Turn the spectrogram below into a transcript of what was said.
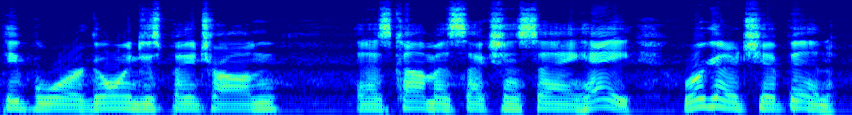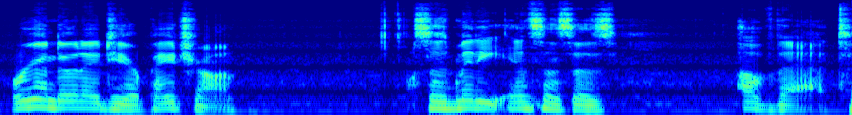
people were going to his Patreon in his comment section saying, "Hey, we're going to chip in. We're going to donate to your Patreon." So there's many instances of that.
